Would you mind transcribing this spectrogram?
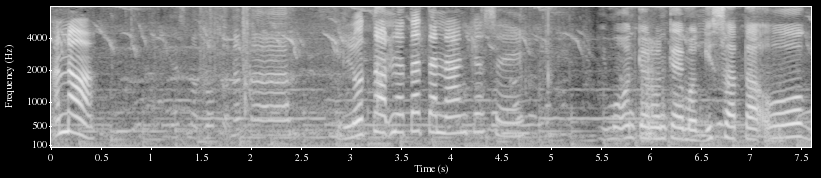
Ano? Yes, magluto na ta. Luto na tatanan kasi. Himuon karon kay mag-isa ta og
